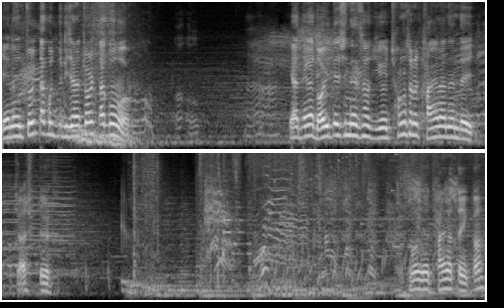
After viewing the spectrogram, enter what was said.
얘는 쫄따구들이잖아 쫄따구 야 내가 너희 대신해서 이 청소를 다 해놨는데 이 자식들. 어 내가 다 해놨다니까?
